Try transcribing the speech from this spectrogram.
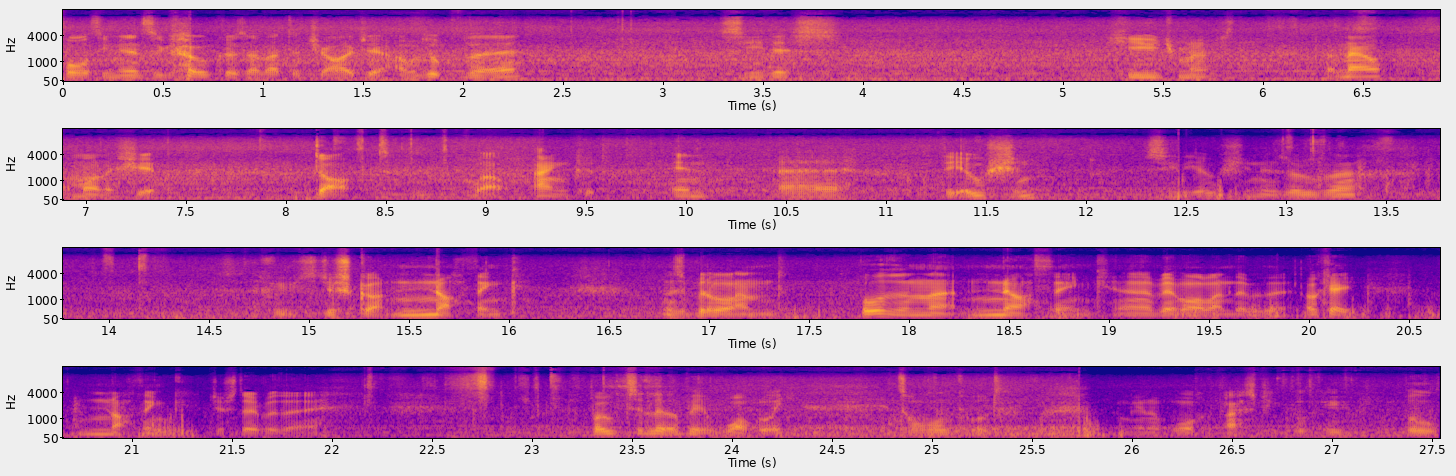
40 minutes ago, because I've had to charge it, I was up there, see this huge mast, but now I'm on a ship, docked, well, anchored in uh, the ocean. See, the ocean is over. It's just got nothing. There's a bit of land. Other than that, nothing. Uh, a bit more land over there. Okay, nothing just over there. The boat's a little bit wobbly. It's all good. I'm gonna walk past people who will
